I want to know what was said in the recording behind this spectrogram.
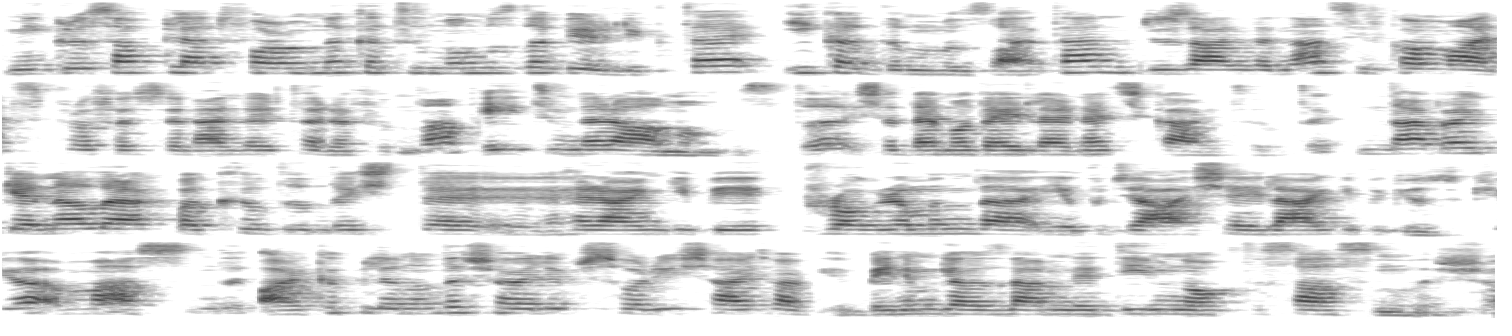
Microsoft platformuna katılmamızla birlikte ilk adımımız zaten düzenlenen Silikon Vadisi profesyonelleri tarafından eğitimler almamızdı. İşte demo day'lerine çıkartıldık. Bunlar böyle genel olarak bakıldığında işte e, herhangi bir programın da yapacağı şeyler gibi gözüküyor ama aslında arka planında şöyle bir soru işareti var. Benim gözlemlediğim nokta noktası aslında şu.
